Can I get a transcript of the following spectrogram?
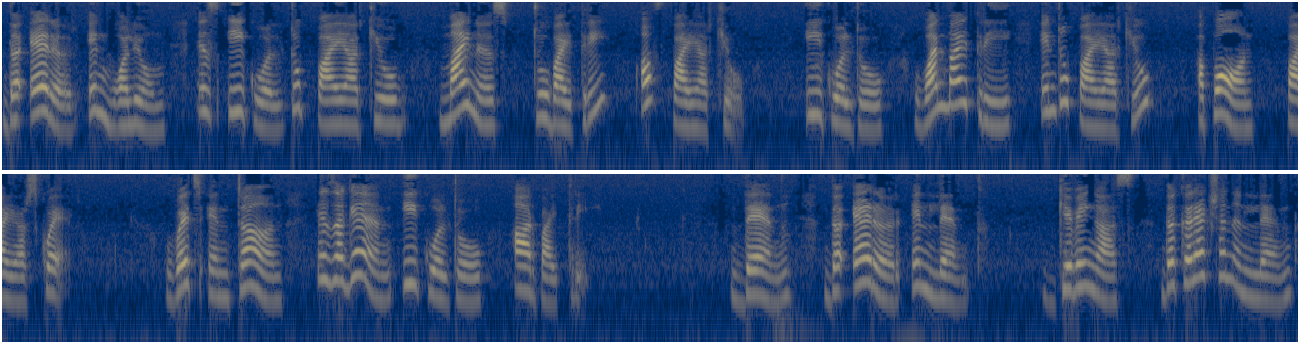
the error in volume is equal to pi r cube minus 2 by 3 of pi r cube equal to 1 by 3 into pi r cube upon pi r square which in turn is again equal to r by 3. Then the error in length giving us the correction in length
